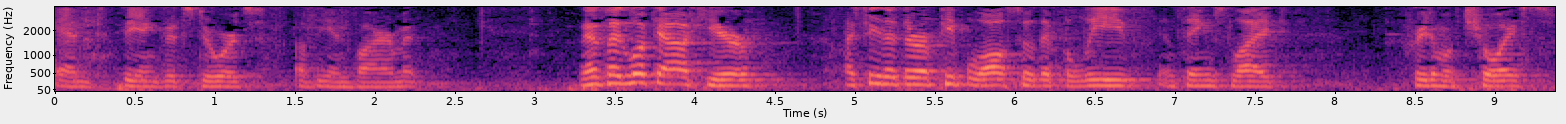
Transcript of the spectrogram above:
and being good stewards of the environment. And as I look out here, I see that there are people also that believe in things like freedom of choice,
